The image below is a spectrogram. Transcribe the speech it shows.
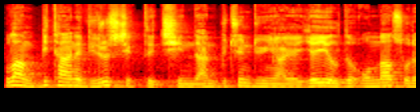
Ulan bir tane virüs çıktı Çin'den bütün dünyaya yayıldı. Ondan sonra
